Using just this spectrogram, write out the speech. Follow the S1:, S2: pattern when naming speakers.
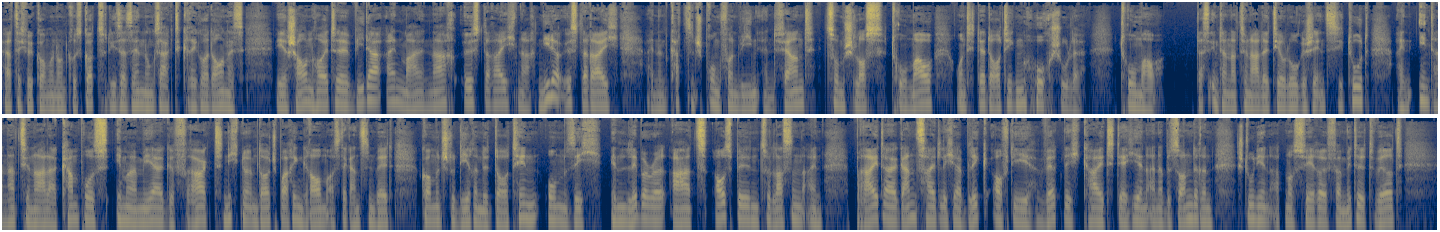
S1: Herzlich willkommen und grüß Gott zu dieser Sendung, sagt Gregor Dornes. Wir schauen heute wieder einmal nach Österreich, nach Niederösterreich, einen Katzensprung von Wien entfernt, zum Schloss Trumau und der dortigen Hochschule Trumau das Internationale Theologische Institut, ein internationaler Campus, immer mehr gefragt, nicht nur im deutschsprachigen Raum aus der ganzen Welt kommen Studierende dorthin, um sich in Liberal Arts ausbilden zu lassen. Ein breiter, ganzheitlicher Blick auf die Wirklichkeit, der hier in einer besonderen Studienatmosphäre vermittelt wird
